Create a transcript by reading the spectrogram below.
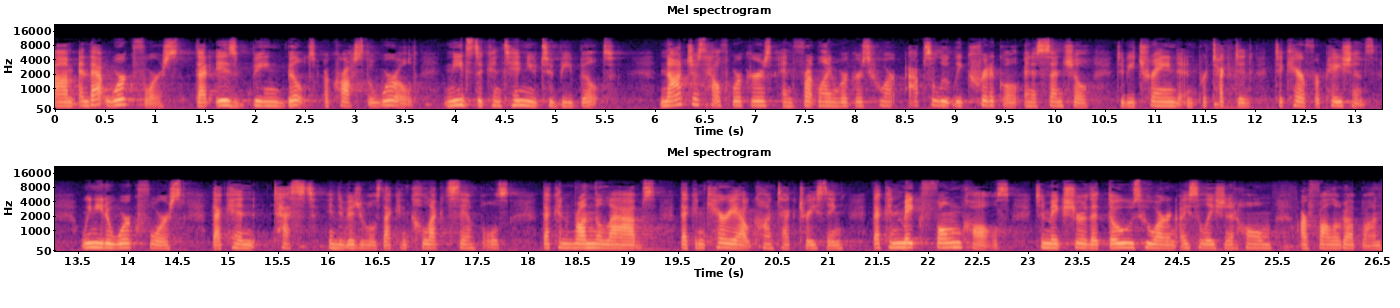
Um, and that workforce that is being built across the world needs to continue to be built. Not just health workers and frontline workers who are absolutely critical and essential to be trained and protected to care for patients. We need a workforce that can test individuals, that can collect samples, that can run the labs, that can carry out contact tracing, that can make phone calls to make sure that those who are in isolation at home are followed up on,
